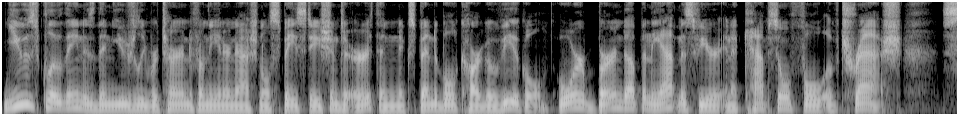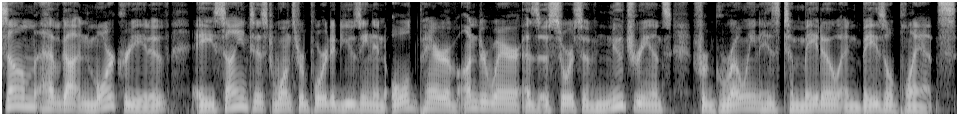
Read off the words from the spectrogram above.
Used clothing is then usually returned from the International Space Station to Earth in an expendable cargo vehicle, or burned up in the atmosphere in a capsule full of trash. Some have gotten more creative. A scientist once reported using an old pair of underwear as a source of nutrients for growing his tomato and basil plants.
